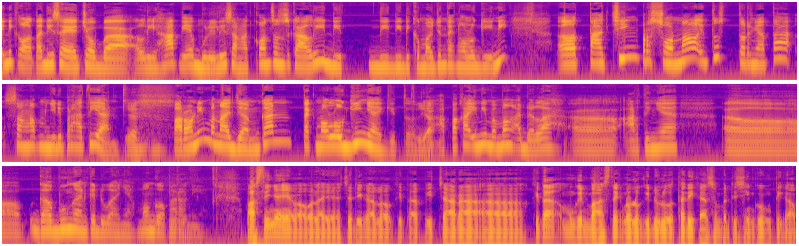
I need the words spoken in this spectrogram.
ini kalau tadi saya coba lihat ya Bu Lili sangat concern sekali di di, di, di kemajuan teknologi ini uh, touching personal itu ternyata sangat menjadi perhatian. Yes. Pak Roni menajamkan teknologinya gitu. Yeah. Nah, apakah ini memang adalah uh, artinya uh, gabungan keduanya. Monggo Pak Roni. Pastinya ya Mbak Ola ya. Jadi kalau kita bicara uh, kita mungkin bahas teknologi dulu. Tadi kan sempat disinggung 3.0,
